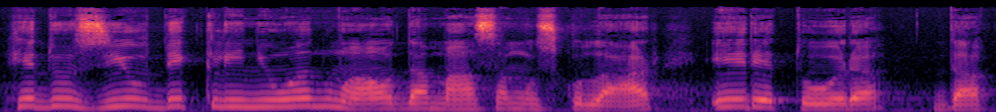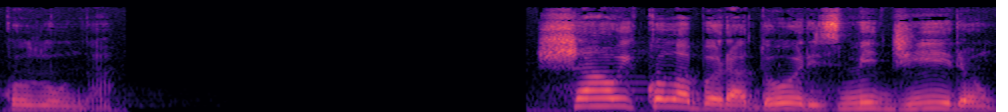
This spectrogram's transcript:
reduziu o declínio anual da massa muscular eretora da coluna. Shaw e colaboradores mediram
